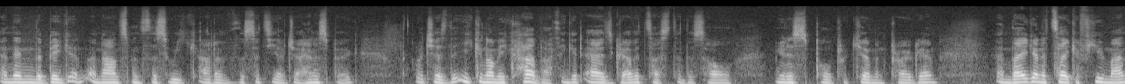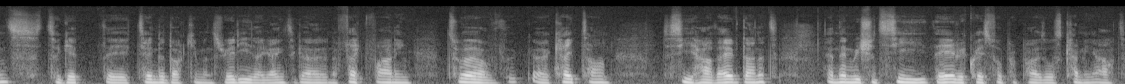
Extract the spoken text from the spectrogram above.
And then the big announcements this week out of the city of Johannesburg, which is the economic hub. I think it adds gravitas to this whole municipal procurement program. And they're going to take a few months to get their tender documents ready. They're going to go on a fact finding tour of uh, Cape Town to see how they've done it. And then we should see their request for proposals coming out.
